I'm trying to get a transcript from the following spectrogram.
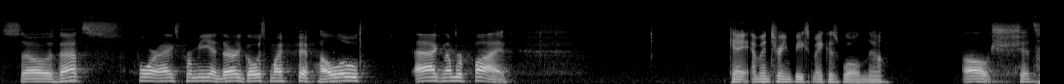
So that's four eggs for me, and there goes my fifth. Hello, egg number five. Okay, I'm entering Beastmaker's world now. Oh shit.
